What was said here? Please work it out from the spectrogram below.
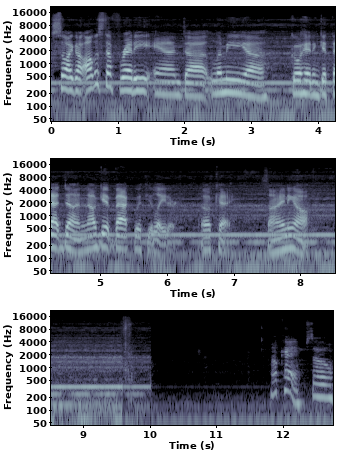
So I got all the stuff ready and uh, let me uh, go ahead and get that done and I'll get back with you later. Okay. Signing off. Okay, so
